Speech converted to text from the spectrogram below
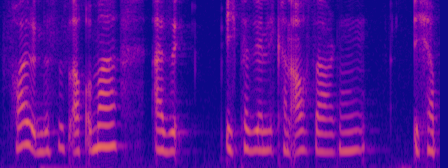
voll. Und das ist auch immer, also ich persönlich kann auch sagen, ich habe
